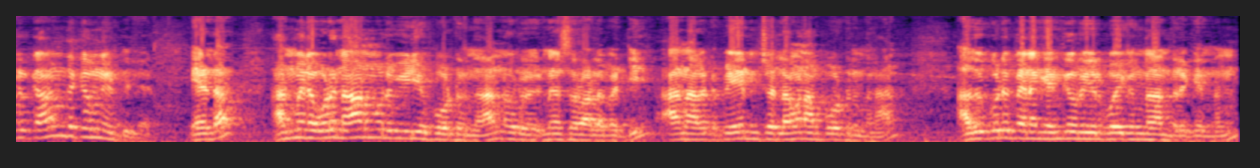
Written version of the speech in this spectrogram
இருக்காங்க இந்த கம்யூனிட்டியில ஏன்டா அண்மையில கூட நானும் ஒரு வீடியோ போட்டிருந்தேன் ஒரு நர்சரால பற்றி ஆனா அவர்கிட்ட பேருன்னு சொல்லாம நான் போட்டிருந்தேன். நான். அது கூட இப்போ எனக்கு என்கொயரியில் போய்க்கொண்டு தான் இருக்கு இன்னும்.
